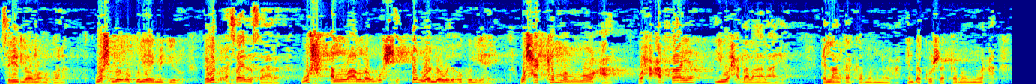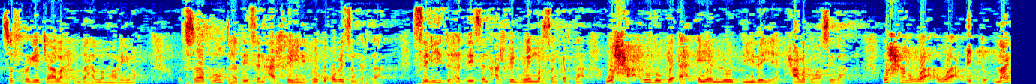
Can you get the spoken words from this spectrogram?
Saliid looma ogola. Wax loo ogol yahay ma jiro. Gabadha asayda saaran wax allaala wixii dhan waa loo wada ogol yahay. Waxaa ka mamnuuca waxa carfaaya iyo waxa dhalaalaaya cilaanka ka mamnuuca indhakusha ka mamnuuca sufrigii jaalaha indhaha la mariyo. Saabuunta haddaysan carfaynin way ku qubaysan kartaa. Saliiddu haddaysan carfayn way marsan kartaa. Waxa cuduga ah ayaa loo diidayaa xaaladdu waa sidaa waxaan waa waa ciddo naag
